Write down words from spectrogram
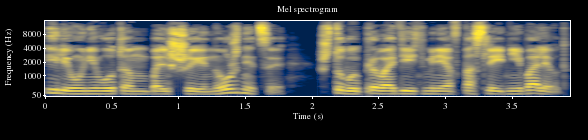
Или у него там большие ножницы, чтобы проводить меня в последний полет?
